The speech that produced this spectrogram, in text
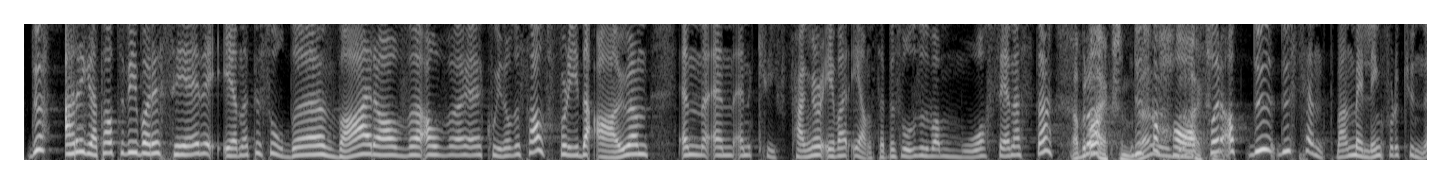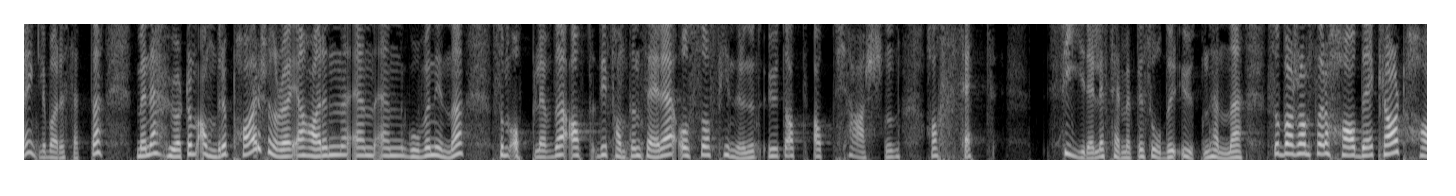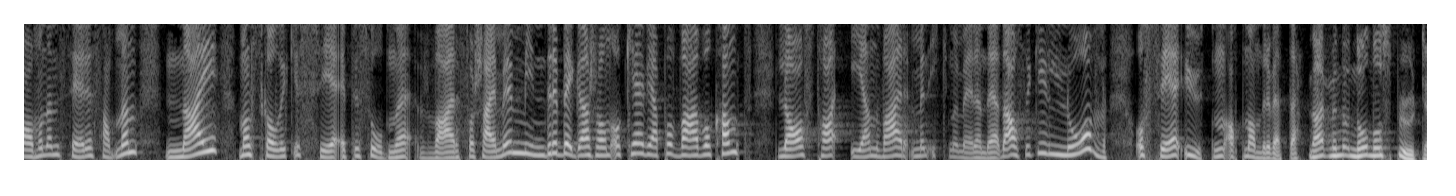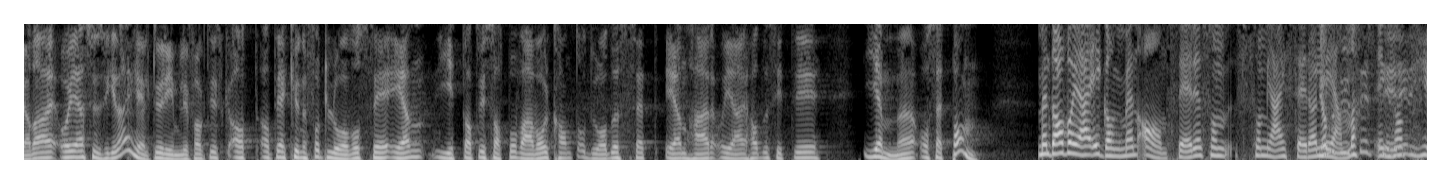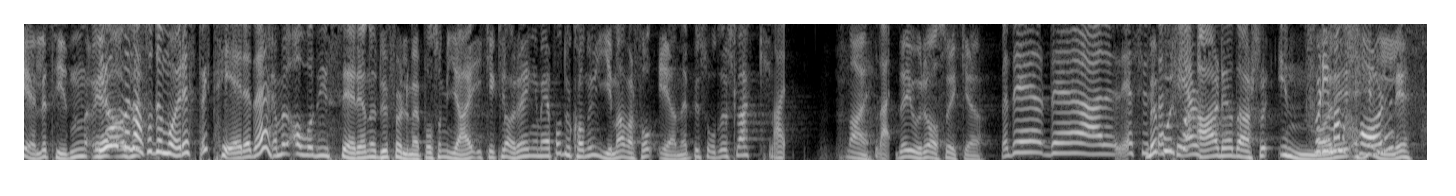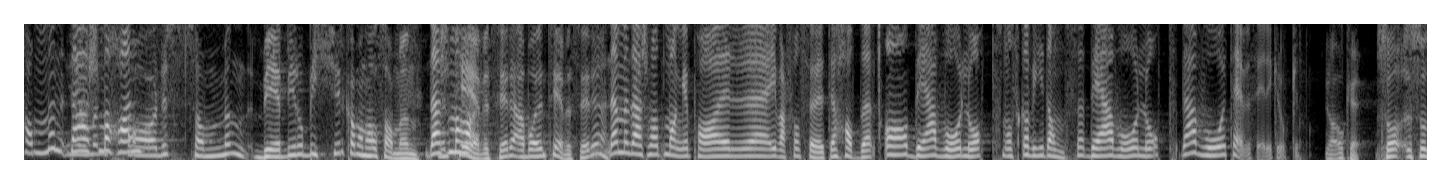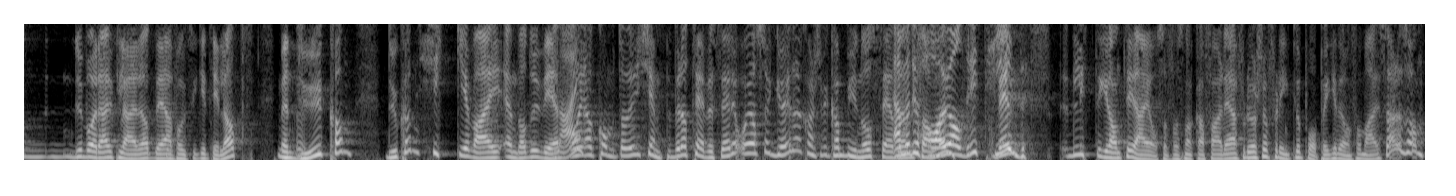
du, er det greit at vi bare ser en episode hver av, av eh, Queen of the South? Fordi det er jo en, en, en, en cliffhanger i hver eneste episode, så du bare må se neste. Ja, bra Og action. Du skal ha action. for at du, du sendte meg en melding, for du kunne egentlig bare sett det. Men jeg har hørt om andre par. skjønner du? Jeg har en, en, en god venninne som opplevde at de fant en serie, og så finner hun ut at, at kjæresten har sett fire eller fem episoder uten henne. Så bare sånn for å ha det klart, har man en serie sammen Nei, man skal ikke se episodene hver for seg. Med mindre begge er sånn OK, vi er på hver vår kant. La oss ta én hver, men ikke noe mer enn det. Det er altså ikke lov å se uten at den andre vet det. Nei, men nå, nå spurte jeg deg, og jeg syns ikke det er helt urimelig, faktisk, at, at jeg kunne fått lov å se en, gitt at vi satt på hver vår kant, og du hadde sett en her, og jeg hadde sittet hjemme og sett på den. Men da var jeg i gang med en annen serie som, som jeg ser alene. Ja, men du ser serier hele tiden. jeg- Jo, men altså, du må jo respektere det. Ja, men Alle de seriene du følger med på som jeg ikke klarer å henge med på, du kan jo gi meg i hvert fall én episode slack. Nei. Nei, Nei. det gjorde det altså ikke. Men det, det er Jeg syns Men det er hvorfor fair. er det der så innmari Fordi man har hellig? det sammen. Det Ja, er som men å ha en har det sammen. Babyer og bikkjer kan man ha sammen. En er Men ha- TV-serie er bare en TV-serie. Nei, men Det er som at mange par, eh, i hvert fall før i tida, hadde Å, det er vår låt. Nå skal vi danse. Det er vår låt. Det er vår TV-serie, Kroken. Ja, ok. Så, så du bare erklærer at det er faktisk ikke tillatt? Men du kan, du kan kikke i vei enda du vet Mm. Nei. Oi, jeg har kommet over en kjempebra TV-serie. Å ja, så gøy, da. Kanskje vi kan begynne å se Ja, den men du sammen? har jo aldri tid. Vent litt grann til jeg også får snakka ferdig, for du er så flink til å påpeke det overfor meg. Så er det sånn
